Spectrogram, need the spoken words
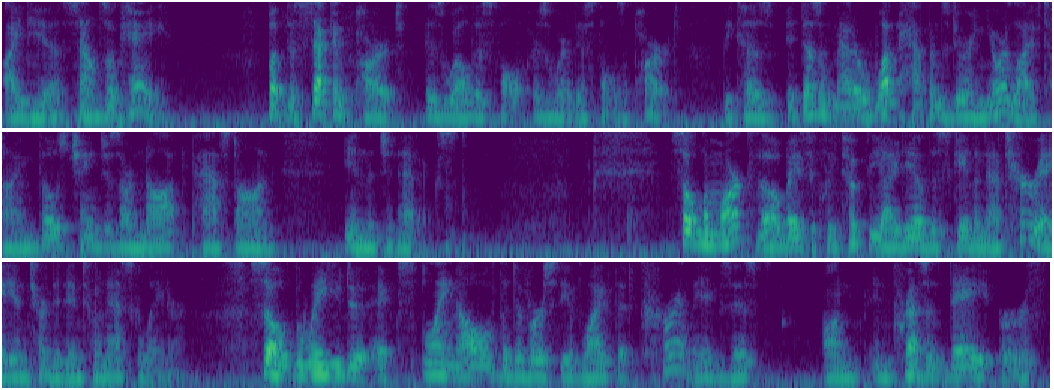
idea sounds okay, but the second part is well this fall is where this falls apart because it doesn't matter what happens during your lifetime; those changes are not passed on in the genetics. So Lamarck, though, basically took the idea of the scala naturae and turned it into an escalator. So the way you do explain all of the diversity of life that currently exists on in present day Earth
